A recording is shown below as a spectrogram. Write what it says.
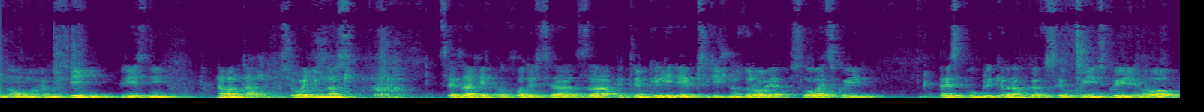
ну, емоційні різні навантаження. Сьогодні в нас цей захід проходиться за підтримки Ліги психічного здоров'я Словацької Республіки в рамках всеукраїнської його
